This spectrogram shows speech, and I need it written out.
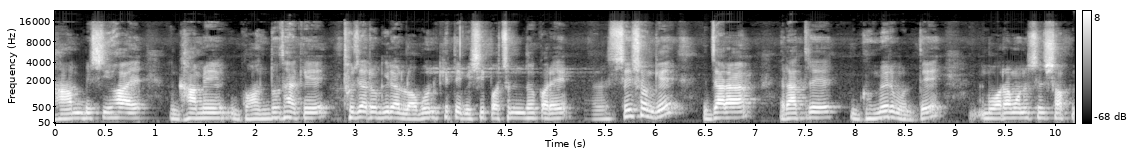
ঘাম বেশি হয়, ঘামে গন্ধ থাকে, থুজা রোগীরা লবণ খেতে বেশি পছন্দ করে। সেই সঙ্গে যারা রাত্রে ঘুমের মধ্যে মরা মানুষের স্বপ্ন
